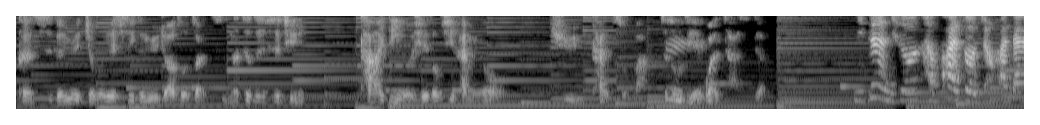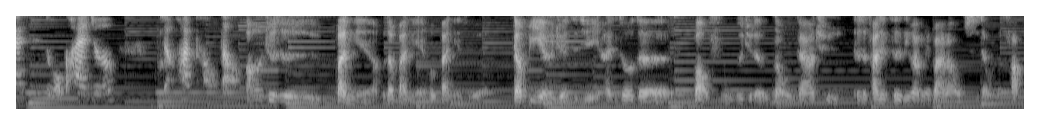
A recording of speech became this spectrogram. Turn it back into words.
可能十个月、九个月、十一个月就要做转职，那这件事情他一定有一些东西还没有去探索吧？这是我自己的观察，是这样。你这你说很快速的转换，大概是多快就转换跑道？哦，就是半年啊，不到半年或半年左右。刚毕业会觉得自己很多的抱负，会觉得那我应该要去，可是发现这个地方没办法让我实现我的抱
